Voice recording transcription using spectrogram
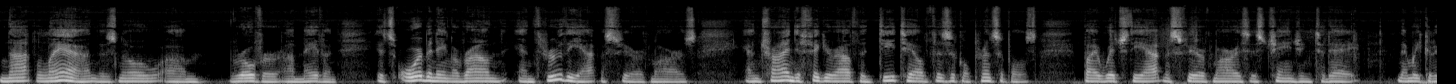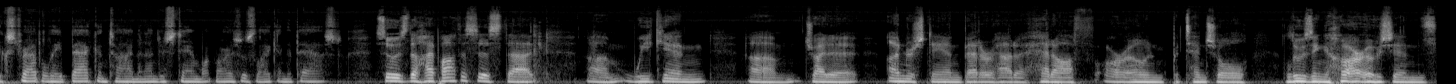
not land. There's no um, rover on MAVEN. It's orbiting around and through the atmosphere of Mars and trying to figure out the detailed physical principles by which the atmosphere of Mars is changing today. Then we could extrapolate back in time and understand what Mars was like in the past. So is the hypothesis that um, we can um, try to understand better how to head off our own potential losing our oceans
